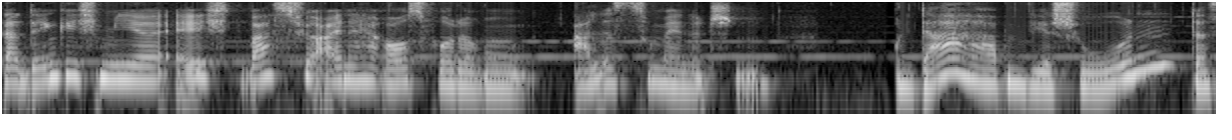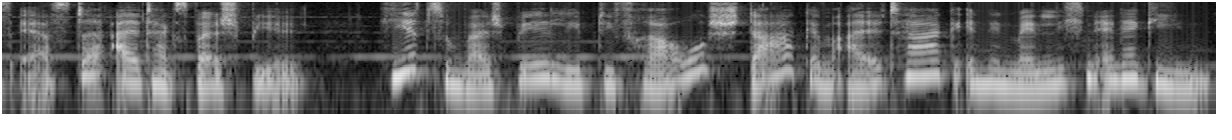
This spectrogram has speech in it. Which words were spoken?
da denke ich mir echt, was für eine Herausforderung, alles zu managen. Und da haben wir schon das erste Alltagsbeispiel. Hier zum Beispiel lebt die Frau stark im Alltag in den männlichen Energien.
